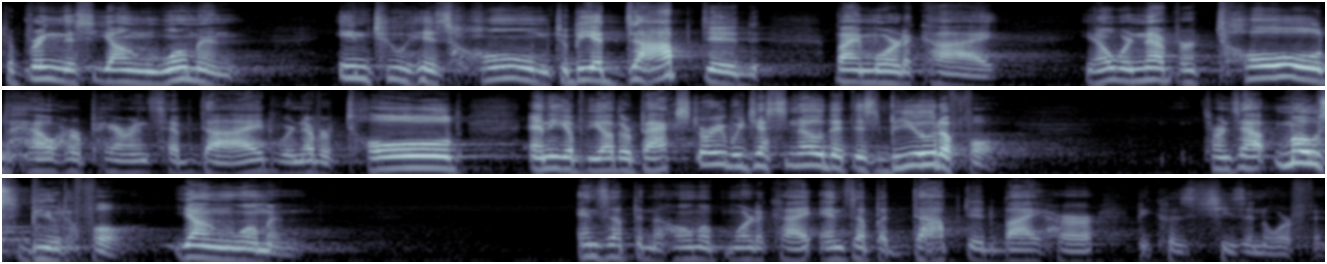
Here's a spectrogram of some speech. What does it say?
to bring this young woman into his home, to be adopted by Mordecai you know, we're never told how her parents have died. We're never told any of the other backstory. We just know that this beautiful, turns out most beautiful young woman ends up in the home of Mordecai, ends up adopted by her because she's an orphan.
